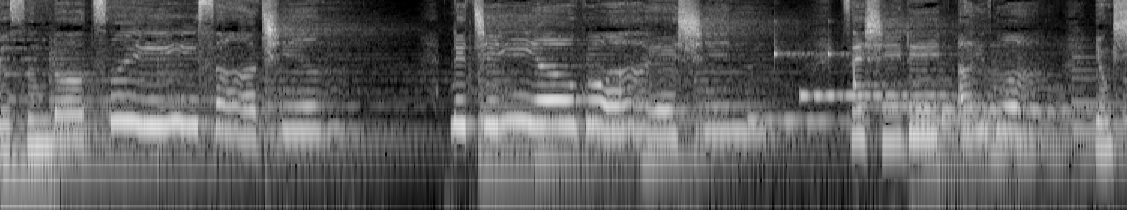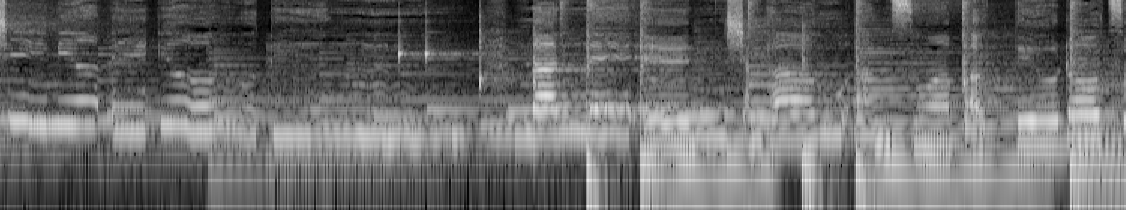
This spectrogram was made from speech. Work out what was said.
就算露水三千，你只要我的心，这是你爱我用生命的约定。咱的缘上头红线，绑着露水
